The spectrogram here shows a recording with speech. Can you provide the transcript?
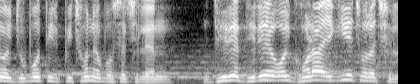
ওই যুবতীর পিছনে বসেছিলেন। ধীরে ধীরে ওই ঘোড়া এগিয়ে চলেছিল।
